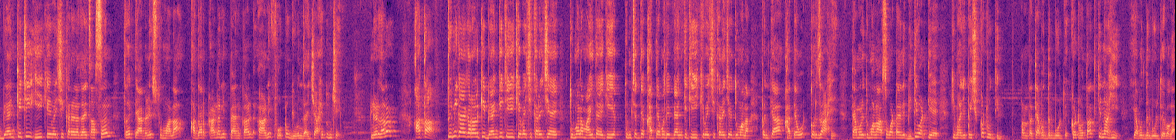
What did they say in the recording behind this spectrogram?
बँकेची ई के वाय सी करायला जायचं असेल तर त्यावेळेस तुम्हाला आधार कार्ड आणि पॅन कार्ड आणि फोटो घेऊन जायचे आहे तुमचे. क्लिअर झालं? आता तुम्ही काय कराल की बँकेची ई के वाय सी करायची आहे? तुम्हाला माहीत आहे की एक तुमच्या त्या खात्यामध्ये बँकेची ई के वाय सी करायची आहे तुम्हाला पण त्या खात्यावर कर्ज आहे. त्यामुळे तुम्हाला असं वाटायला भीती वाटते आहे की माझे पैसे कट होतील. पण आता त्याबद्दल बोलतोय. कट होतात की नाही याबद्दल बोलतोय बघा.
